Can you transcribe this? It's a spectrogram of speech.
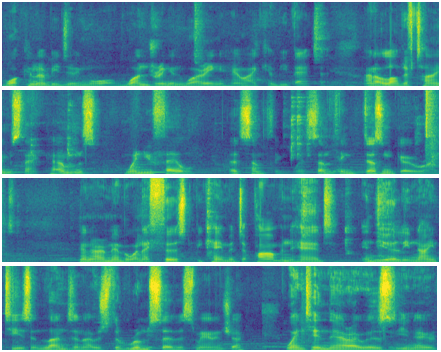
what can I be doing more? Wondering and worrying how I can be better. And a lot of times that comes when you fail at something, when something doesn't go right. And I remember when I first became a department head in the early 90s in London, I was the room service manager. Went in there, I was, you know,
